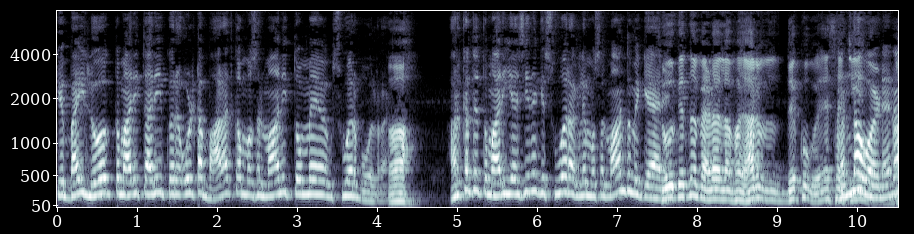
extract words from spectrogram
कि भाई लोग तुम्हारी तारीफ़ करे उल्टा भारत का मुसलमान ही तुम्हें सुअर बोल रहा है। हाँ, हरकतें तुम्हारी ऐसी ना कि सुअर अगले मुसलमान तुम्हें कह रहे हैं। कितना पैड़ा यार देखो ऐसा गंदा चीज- है ना।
